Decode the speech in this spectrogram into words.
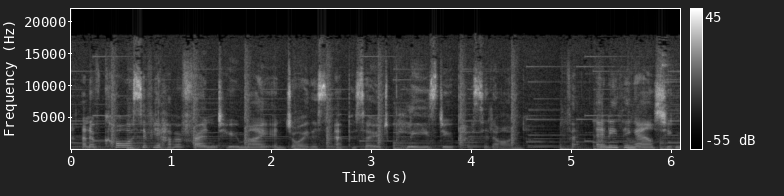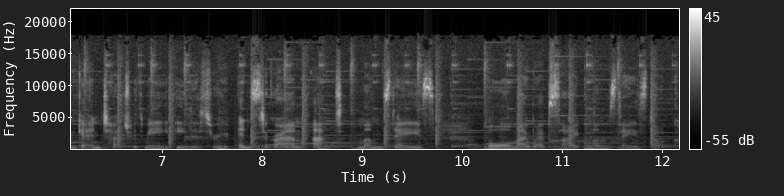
And of course, if you have a friend who might enjoy this episode, please do pass it on. For anything else, you can get in touch with me either through Instagram at mumsdays or my website mumsdays.com.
